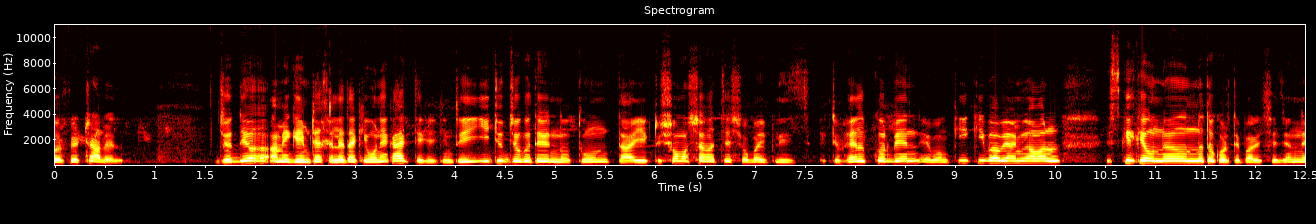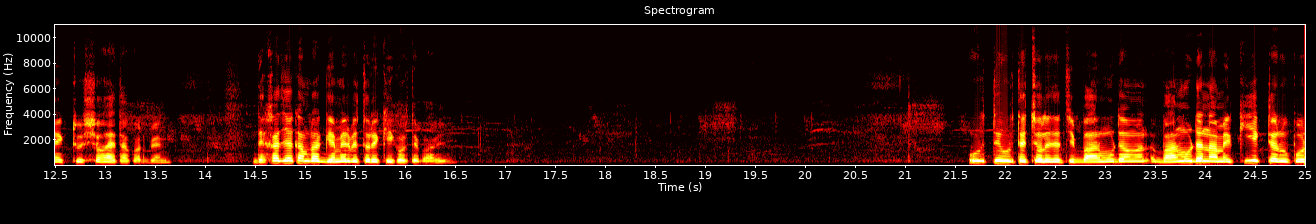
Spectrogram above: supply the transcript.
ওরফে ট্রাভেল যদিও আমি গেমটা খেলে থাকি অনেক আগ থেকে, কিন্তু এই ইউটিউব জগতে নতুন, তাই একটু সমস্যা হচ্ছে। সবাই প্লিজ একটু হেল্প করবেন এবং কি, কীভাবে আমি আমার স্কিলকে উন্নত করতে পারি, সেজন্য একটু সহায়তা করবেন। দেখা যাক আমরা গেমের ভেতরে কি করতে পারি। উড়তে উড়তে চলে যাচ্ছি। বারমুডা বারমুডা নামের কি একটার উপর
